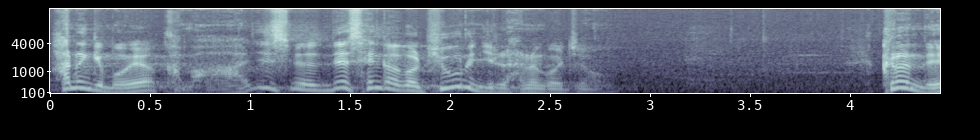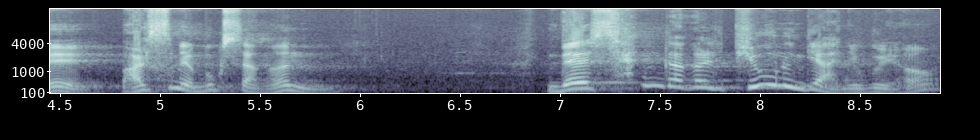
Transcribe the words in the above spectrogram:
하는 게 뭐예요? 가만히 있으면서 내 생각을 비우는 일을 하는 거죠. 그런데 말씀의 묵상은 내 생각을 비우는 게 아니고요.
